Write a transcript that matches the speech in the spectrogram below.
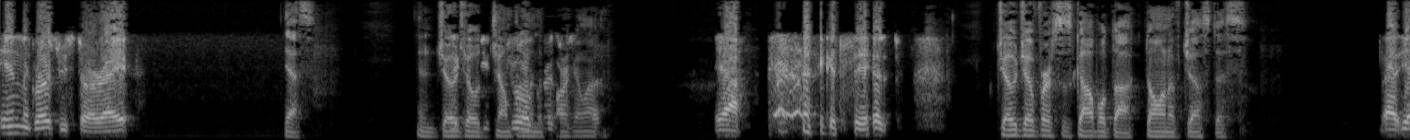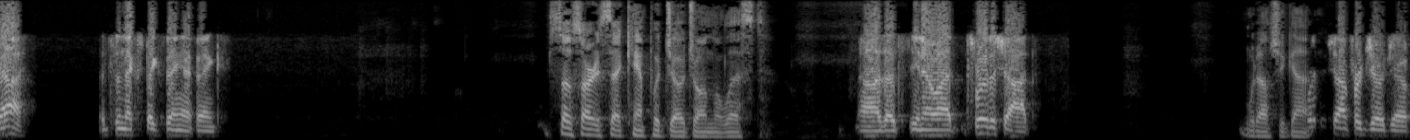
in the grocery store, right? Yes. And JoJo jumping in the parking lot. Yeah, I could see it. JoJo versus Gobbledok, Dawn of Justice. Uh, yeah, it's the next big thing, I think. So sorry to say I can't put JoJo on the list. Uh, that's you know what, it's worth a shot. What else you got? Worth a shot for JoJo.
